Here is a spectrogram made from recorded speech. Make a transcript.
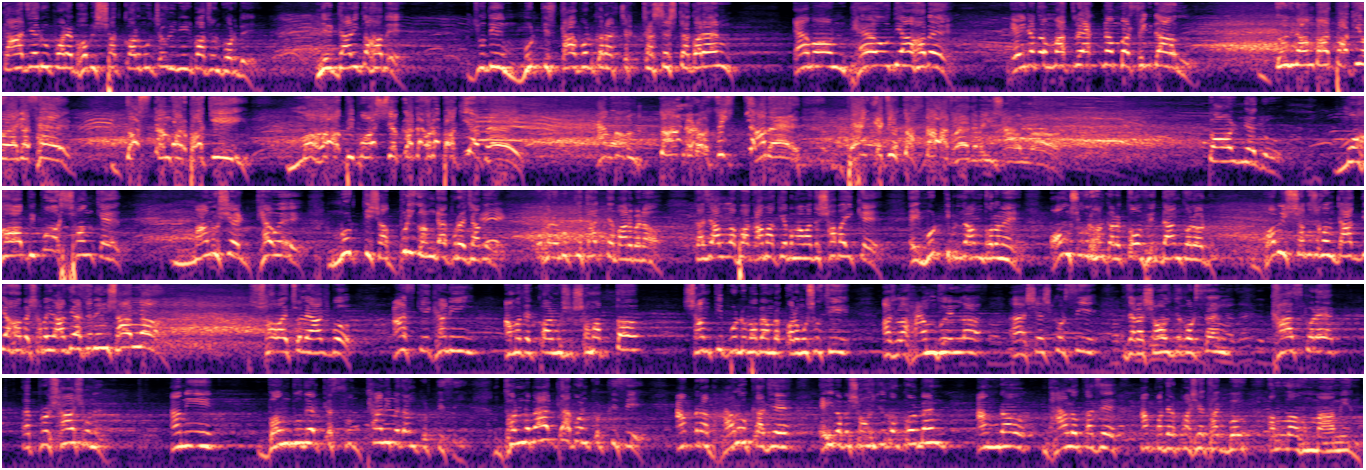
কাজের উপরে ভবিষ্যৎ কর্মচারী নির্বাচন করবে। নির্ধারিত হবে। যদি মূর্তি স্থাপন করার চেষ্টা- চেষ্টা করেন, এমন ঢেউ দেওয়া হবে। এইটা তো মাত্র এক নম্বর সিগন্যাল। দুই নম্বর বাকি হয়ে গেছে। দশ নম্বর বাকি। মহা মহাবিপর্যের কথা বাকি আছে। এমন তন্দ্র সৃষ্টি হবে। ভেঙে যে হয়ে যাবে ইনশাআল্লাহ। টর্নেডো, মহাবিপদ সংকেত, মানুষের ঢেউয়ে মূর্তি সব বুড়িগঙ্গায় পড়ে যাবে। ওখানে মূর্তি থাকতে পারবে না। কাজে আল্লাহ পাক আমাকে এবং আমাদের সবাইকে এই মূর্তি বিরোধী আন্দোলনে অংশগ্রহণ করার তৌফিক দান করুন। ভবিষ্যতে যখন ডাক দেওয়া হবে, সবাই রাজি আছেন ইনশাআল্লাহ? সবাই চলে আসব। আজকে এখানেই আমাদের কর্মসূচি সমাপ্ত। শান্তিপূর্ণভাবে আমরা কর্মসূচি, আসলে আলহামদুলিল্লাহ শেষ করছি। যারা সহযোগিতা করছেন, খাস করে প্রশাসনের আমি বন্ধুদেরকে শ্রদ্ধা নিবেদন করতেছি, ধন্যবাদ জ্ঞাপন করতেছি। আপনারা ভালো কাজে এইভাবে সহযোগিতা করবেন, আমরাও ভালো কাজে আপনাদের পাশে থাকব। আল্লাহ আমিন।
